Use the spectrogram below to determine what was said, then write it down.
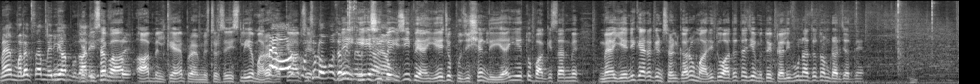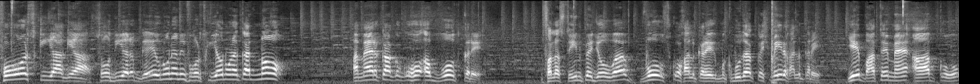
मैं मलक साहब मेरी आप गुजारिश साहब आप आप मिलके हैं प्राइम मिनिस्टर से इसलिए हमारा हक है आपसे लोगों से नहीं इसी पे इसी पे है ये जो पोजीशन ली है ये तो पाकिस्तान में मैं ये नहीं कह रहा कि इंसल्ट कर रहा हूँ हमारी तो आदत है जी हमें तो एक टेलीफोन आता है तो हम डर जाते हैं। फोर्स किया गया। सऊदी अरब गए, उन्होंने भी फोर्स किया। उन्होंने कहा, नो, अमेरिका को कहो, अब वो करे। फलस्तीन पे जो हुआ, वो उसको हल करे, मकबूजा कश्मीर हल करे। ये बातें मैं आपको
